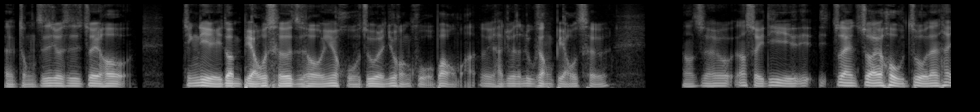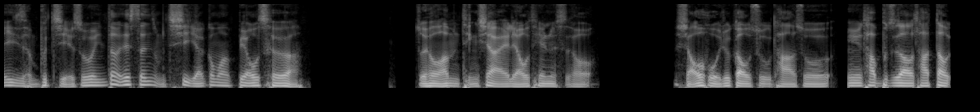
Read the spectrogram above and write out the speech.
呃，总之就是最后经历了一段飙车之后，因为火族人就很火爆嘛，所以他就在路上飙车。然后最后，然后水弟坐在坐在后座，但他一直很不解，说你到底在生什么气啊？干嘛飙车啊？最后他们停下来聊天的时候。小伙就告诉他说：“因为他不知道他到，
